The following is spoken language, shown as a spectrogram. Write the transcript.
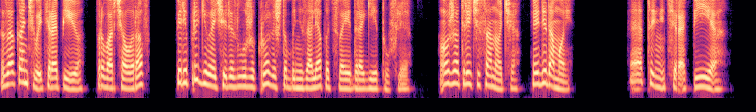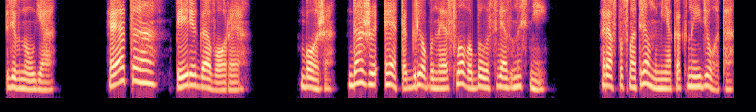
«Заканчивай терапию», — проворчал Раф, перепрыгивая через лужи крови, чтобы не заляпать свои дорогие туфли. «Уже три часа ночи. Иди домой». «Это не терапия», — зевнул я. «Это переговоры». Боже, даже это грёбаное слово было связано с ней. Раф посмотрел на меня, как на идиота.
